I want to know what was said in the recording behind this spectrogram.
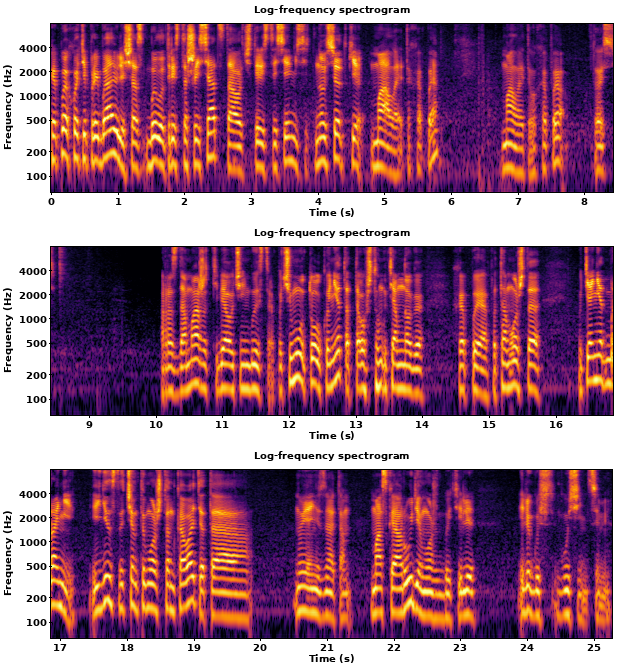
КП хоть и прибавили, сейчас было 360, стало 470, но все-таки мало это ХП. Мало этого ХП. То есть раздамажит тебя очень быстро. Почему толку нет от того, что у тебя много ХП? Потому что у тебя нет брони. Единственное, чем ты можешь танковать, это, ну я не знаю, там маска орудия может быть, или, или гус гусеницами.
